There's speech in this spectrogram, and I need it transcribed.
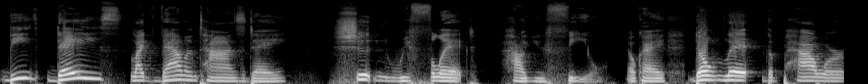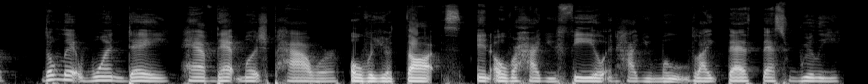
these days, like Valentine's Day, shouldn't reflect how you feel, okay? Don't let the power don't let one day have that much power over your thoughts and over how you feel and how you move. Like that that's really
